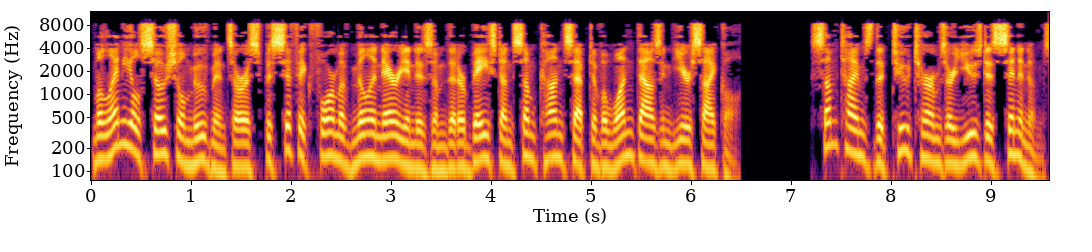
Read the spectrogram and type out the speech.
Millennial social movements are a specific form of millenarianism that are based on some concept of a 1000-year cycle. Sometimes the two terms are used as synonyms,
